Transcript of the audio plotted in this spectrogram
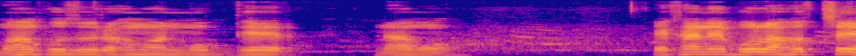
মাহফুজুর রহমান মুগ্ধের নামও। এখানে বলা হচ্ছে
